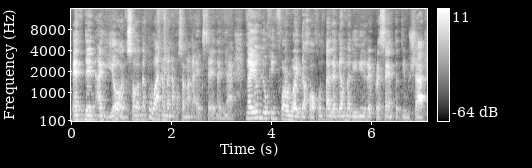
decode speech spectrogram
And then, ayun. So, natuwa naman ako sa mga eksena niya. Ngayon, looking forward ako kung talagang magiging representative siya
